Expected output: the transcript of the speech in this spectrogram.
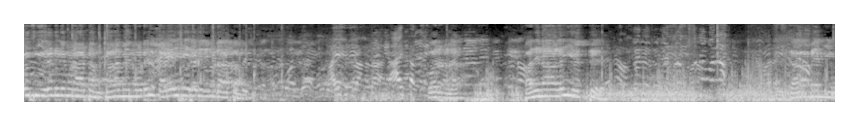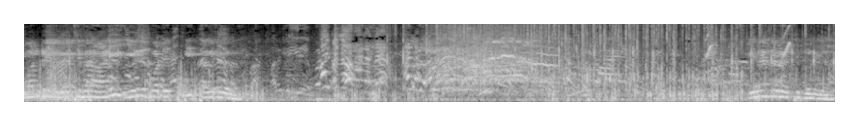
கடைசி இரண்டு நிமிட ஆட்டம். தலைமை நோட்டில் கடைசி இரண்டு நிமிட ஆட்டம். பதினாலு எட்டு. தலைமை ஒன்றில் வெற்றி பெறும் அணி இறுதி போட்டிக்கு தகுதி பெறும். இரண்டு வெற்றி புள்ளிகள்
